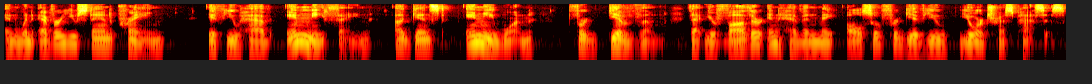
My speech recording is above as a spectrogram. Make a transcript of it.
"And whenever you stand praying, if you have anything against anyone, forgive them." That your Father in heaven may also forgive you your trespasses.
